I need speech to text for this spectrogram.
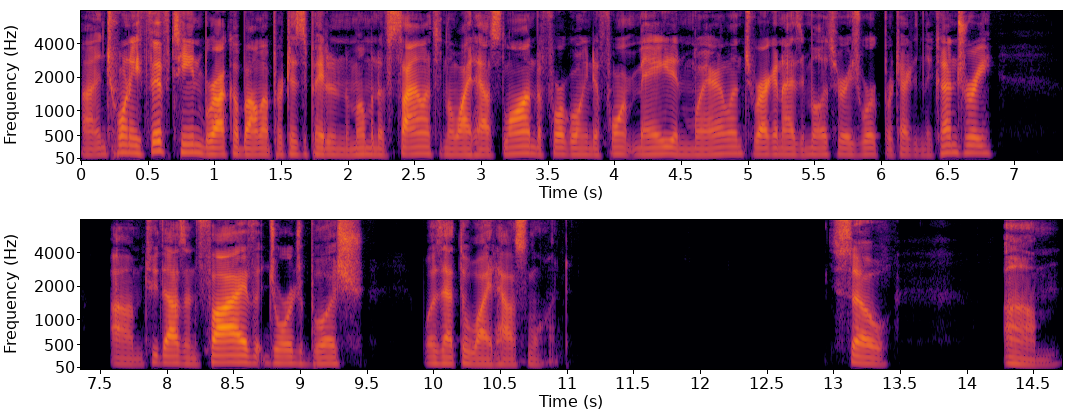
Uh, in 2015, Barack Obama participated in a moment of silence on the White House lawn before going to Fort Meade in Maryland to recognize the military's work protecting the country. Um, 2005, George Bush was at the White House lawn. So, um,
